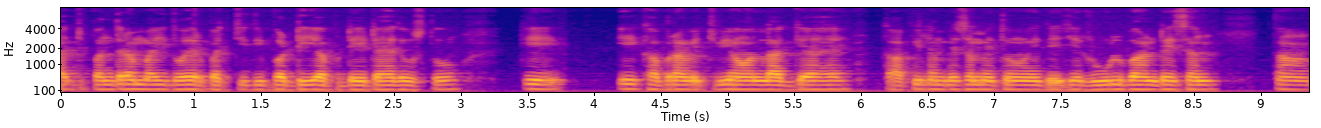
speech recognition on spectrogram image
ਅੱਜ 15 ਮਈ 2025 ਦੀ ਵੱਡੀ ਅਪਡੇਟ ਹੈ ਦੋਸਤੋ, ਕਿ ਇਹ ਖਬਰਾਂ ਵਿੱਚ ਵੀ ਆਉਣ ਲੱਗ ਗਿਆ ਹੈ। ਕਾਫੀ ਲੰਬੇ ਸਮੇਂ ਤੋਂ ਇਹਦੇ ਜੇ ਰੂਲ ਬਣ ਰਹੇ ਸਨ, ਤਾਂ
